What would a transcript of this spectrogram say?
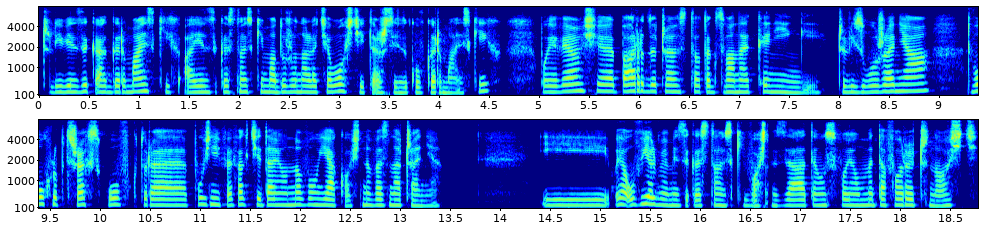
czyli w językach germańskich, a język estoński ma dużo naleciałości też z języków germańskich, pojawiają się bardzo często tak zwane keningi, czyli złożenia dwóch lub trzech słów, które później w efekcie dają nową jakość, nowe znaczenie. I ja uwielbiam język estoński właśnie za tę swoją metaforyczność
